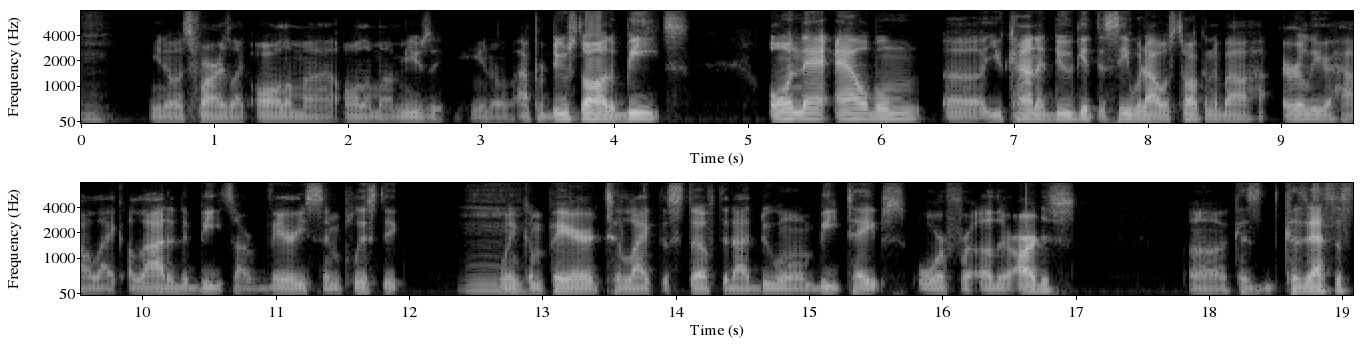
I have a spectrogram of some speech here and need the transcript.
Mm. you know, as far as like all of my all of my music. You know, I produced all the beats on that album. Uh, you kind of do get to see what I was talking about earlier, how like a lot of the beats are very simplistic when Mm. compared to like the stuff that I do on beat tapes or for other artists. Uh, cause cause that's the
